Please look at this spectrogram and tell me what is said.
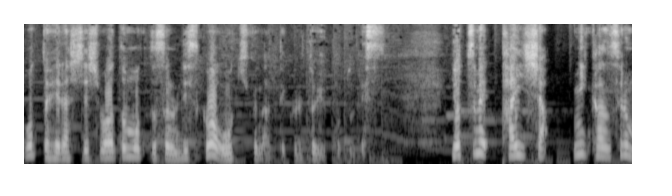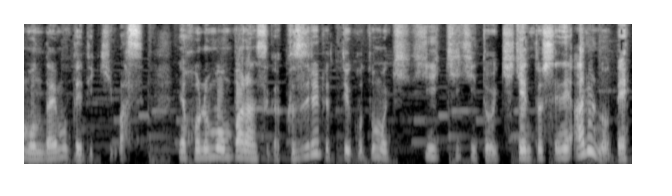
もっと減らしてしまうともっとそのリスクは大きくなってくるということです。4つ目、代謝に関する問題も出てきます。でホルモンバランスが崩れるっていうことも危機危機と危険としてね、あるので、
